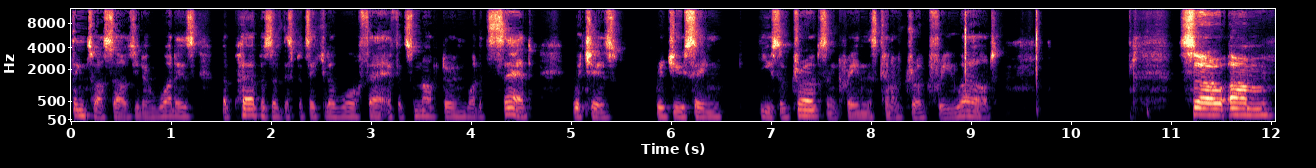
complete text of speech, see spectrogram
think to ourselves, you know, what is the purpose of this particular warfare if it's not doing what it said, which is reducing use of drugs and creating this kind of drug-free world. So um,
